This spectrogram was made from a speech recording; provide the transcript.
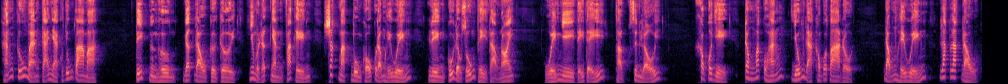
hắn cứu mạng cả nhà của chúng ta mà. Tiết Ngân Hương gật đầu cười cười, nhưng mà rất nhanh phát hiện sắc mặt buồn khổ của Đổng Hiểu Quyển, liền cúi đầu xuống thì thào nói, Quyển Nhi tỷ tỷ, thật xin lỗi. Không có gì, trong mắt của hắn vốn đã không có ta rồi. Động Hiểu Quyển lắc lắc đầu,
